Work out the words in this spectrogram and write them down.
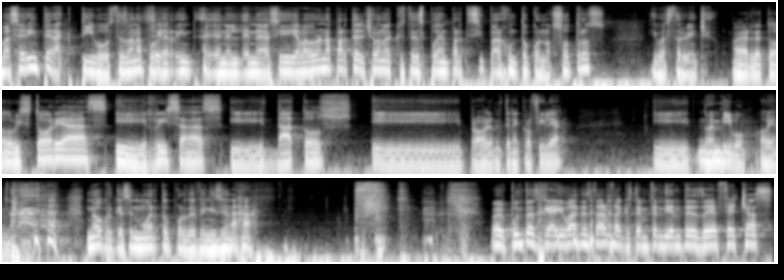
Va a ser interactivo. Ustedes van a poder... En el, en así, va a haber una parte del show en la que ustedes pueden participar junto con nosotros. Y va a estar bien chido. A haber de todo. Historias y risas y datos y probablemente necrofilia. Y no en vivo, obviamente. no, porque es en muerto por definición. Ajá. Bueno, el punto es que ahí van a estar para que estén pendientes de fechas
